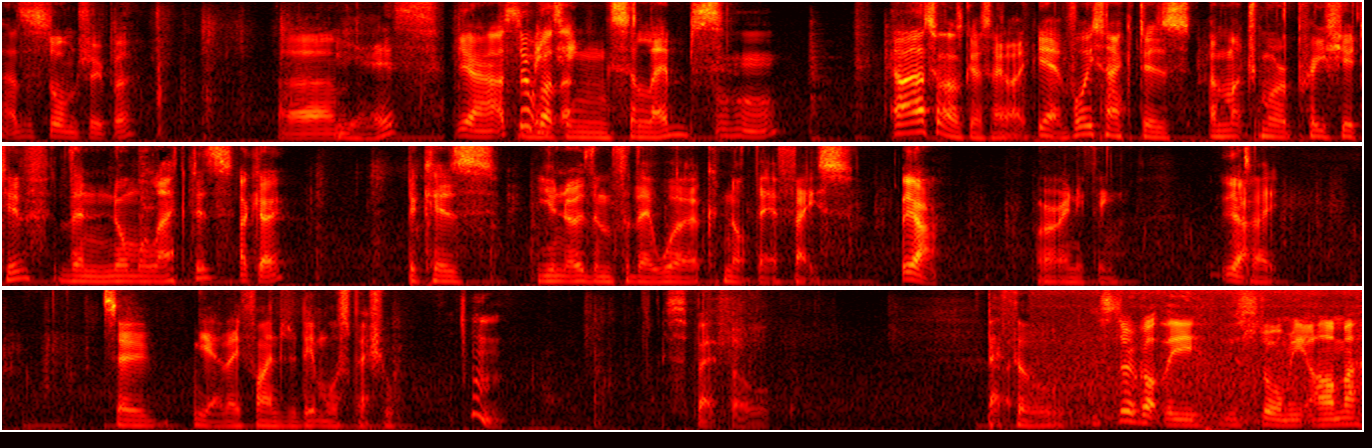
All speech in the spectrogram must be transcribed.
as a stormtrooper. Um, yes. yeah, I still got that. Meeting celebs. Mhm. Oh, that's what I was gonna say. Like, yeah, voice actors are much more appreciative than normal actors Okay. because you know them for their work, not their face Yeah. or anything. Yeah. So, so yeah, they find it a bit more special. Spethel. Bethel. I still got the, the stormy armor.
